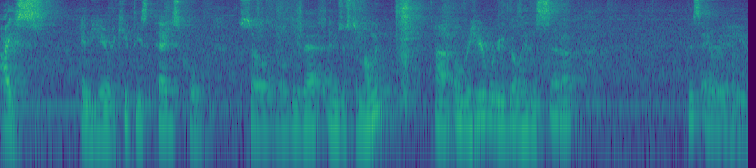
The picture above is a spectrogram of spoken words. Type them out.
ice in here to keep these eggs cool. So we'll do that in just a moment. Uh, over here, we're going to go ahead and set up this area here.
